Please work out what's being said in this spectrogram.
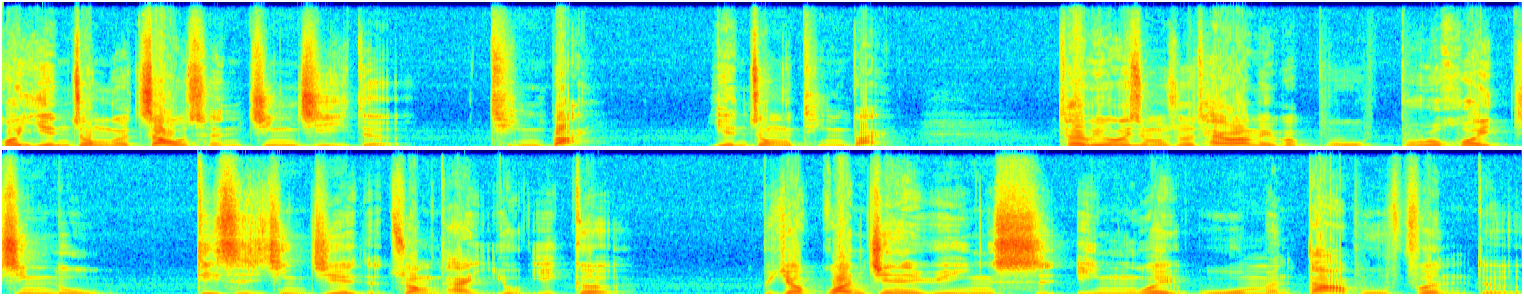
会严重的造成经济的停摆，严重的停摆。特别为什么说台湾没不不不会进入第四警戒的状态？有一个比较关键的原因，是因为我们大部分的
